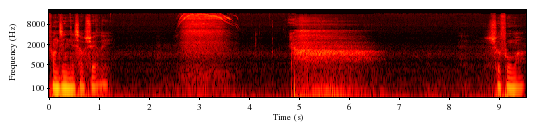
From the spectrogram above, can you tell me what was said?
放进你的小穴里，舒服吗？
